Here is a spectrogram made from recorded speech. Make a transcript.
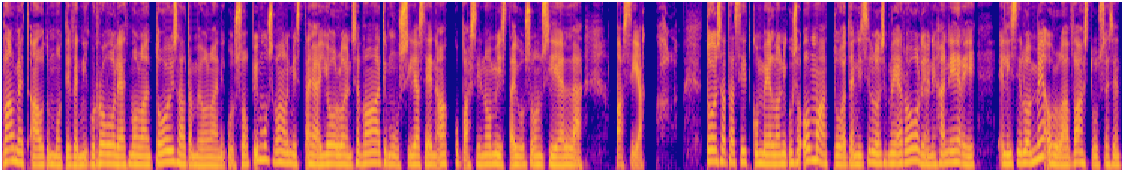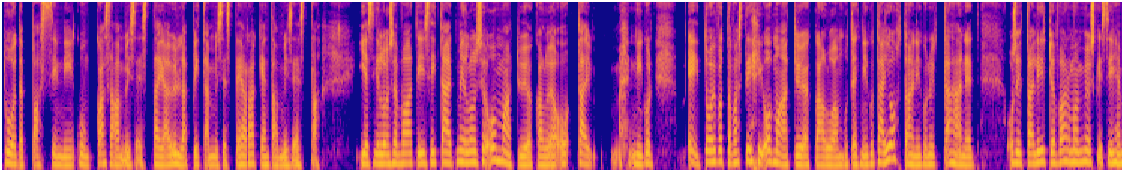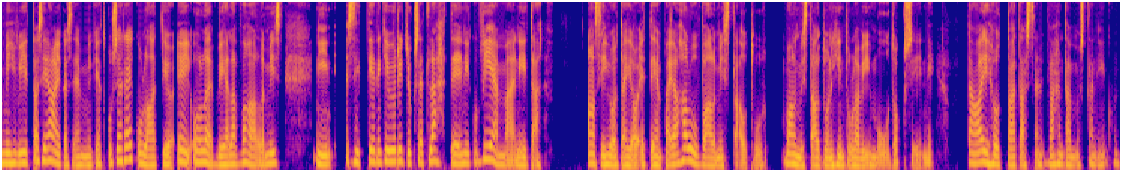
Valmet Automotiven niin roolia, että me ollaan toisaalta me ollaan niin kuin sopimusvalmistaja, jolloin se vaatimus ja sen akkupassin omistajuus on siellä asiakkaalla. Toisaalta sitten kun meillä on niin se oma tuote, niin silloin se meidän rooli on ihan eri. Eli silloin me ollaan vastuussa sen tuotepassin niin kuin kasaamisesta ja ylläpitämisestä ja rakentamisesta. Ja silloin se vaatii sitä, että meillä on se oma työkalu, ja, tai niin kuin, ei toivottavasti ei omaa työkalua, mutta että niin kuin, tämä johtaa niin kuin nyt tähän, että osittain liittyen varmaan myöskin siihen, mihin viittasin aikaisemmin, että kun se regulaatio ei ole vielä valmis, niin sitten tietenkin yritykset lähtee niin kuin viemään niitä – asioita jo eteenpäin ja haluaa valmistautua, valmistautua niihin tuleviin muutoksiin, niin tämä aiheuttaa tässä nyt vähän tämmöistä niin kuin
